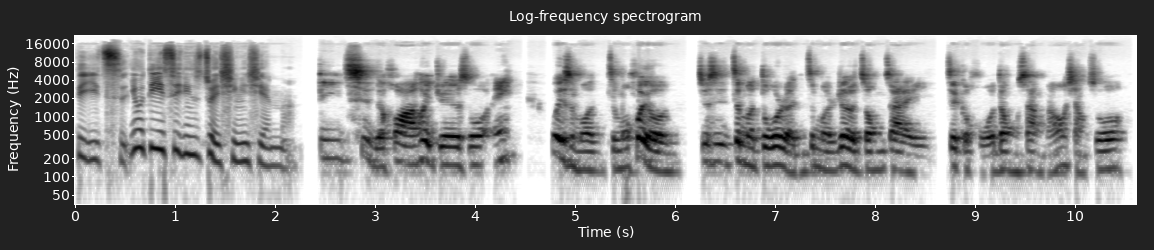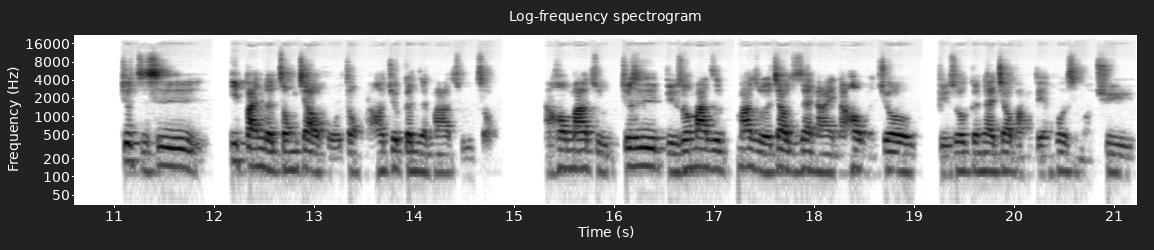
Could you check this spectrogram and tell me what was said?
第一次，因为第一次一定是最新鲜嘛。第一次的话，会觉得说，哎，为什么怎么会有就是这么多人这么热衷在这个活动上？然后想说，就只是一般的宗教活动，然后就跟着妈祖走，然后妈祖就是比如说妈祖妈祖的教子在哪里，然后我们就比如说跟在教旁边或什么去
